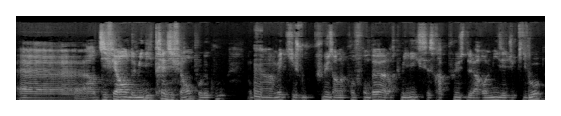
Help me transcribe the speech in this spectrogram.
alors différent de Milik, très différent pour le coup. Donc, mm. un mec qui joue plus dans la profondeur, alors que Milik, ce sera plus de la remise et du pivot.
